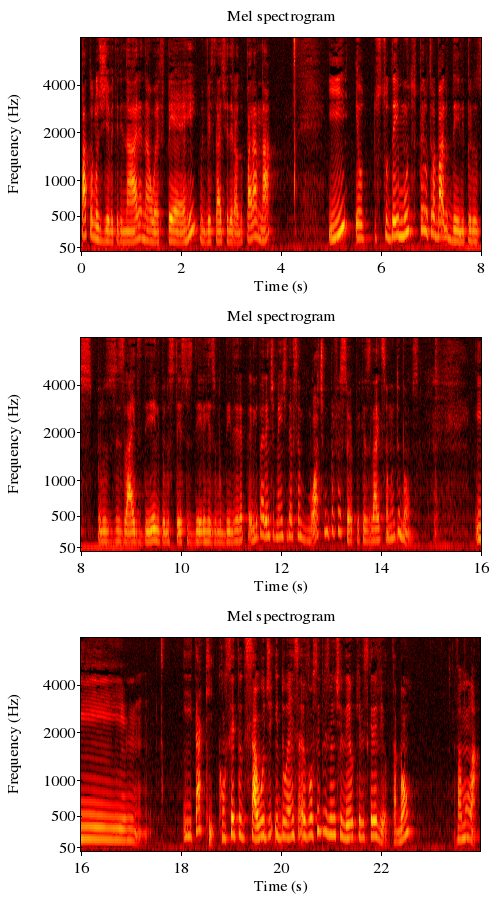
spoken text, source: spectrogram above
patologia veterinária na UFPR, Universidade Federal do Paraná. E eu estudei muito pelo trabalho dele, pelos, pelos slides dele, pelos textos dele, resumo dele. Ele, ele aparentemente deve ser um ótimo professor, porque os slides são muito bons. E, e tá aqui, conceito de saúde e doença. Eu vou simplesmente ler o que ele escreveu, tá bom? Vamos lá.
